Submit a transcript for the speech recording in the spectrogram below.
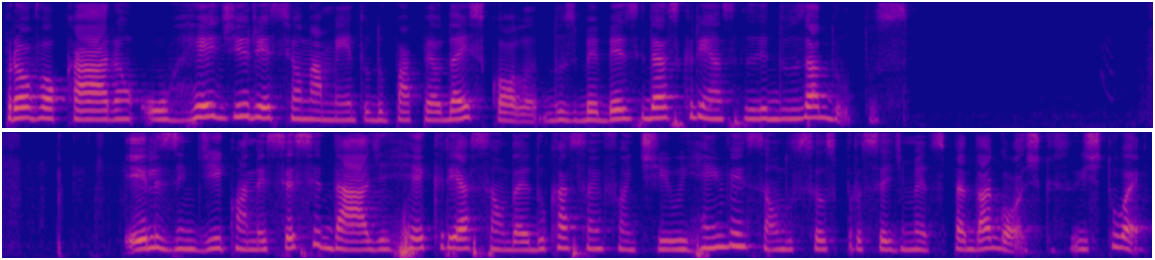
provocaram o redirecionamento do papel da escola, dos bebês e das crianças e dos adultos. Eles indicam a necessidade de recriação da educação infantil e reinvenção dos seus procedimentos pedagógicos, isto é,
